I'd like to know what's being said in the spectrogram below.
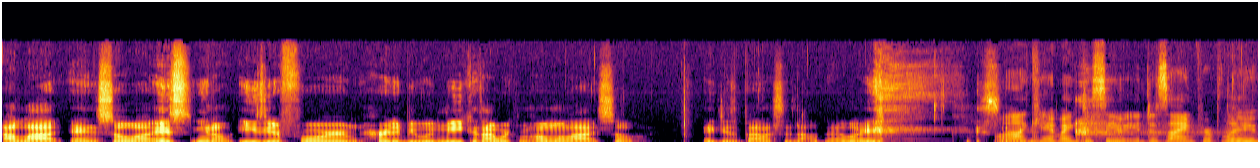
a lot, and so uh, it's you know easier for her to be with me because I work from home a lot, so it just balances out that way. So, Well, I can't wait to see what you design for Blue.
